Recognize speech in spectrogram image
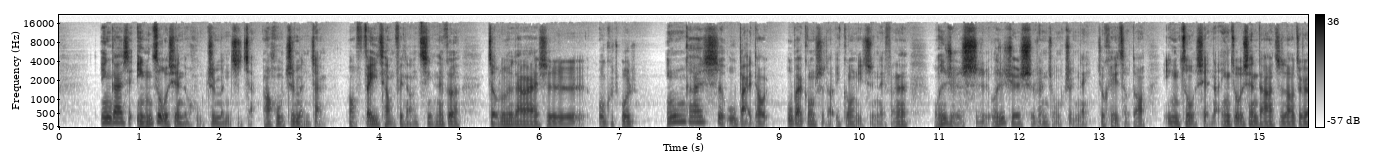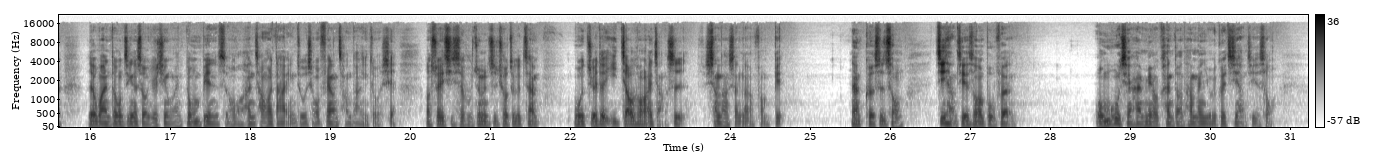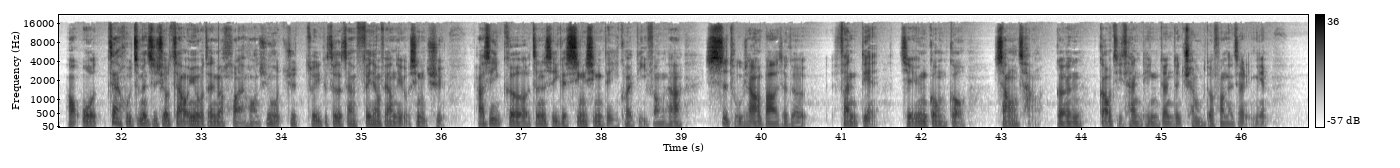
应该是银座线的虎之门之站啊，虎之门站哦，非常非常近。那个走路是大概是我我应该是五百到。五百公尺到一公里之内，反正我是觉得十，我就觉得十分钟之内就可以走到银座线的。银座线大家知道，这个我在玩东京的时候，尤其玩东边的时候，很常会搭银座线。我非常常搭银座线啊，所以其实虎之门之丘这个站，我觉得以交通来讲是相当相当方便。那可是从机场接送的部分，我目前还没有看到他们有一个机场接送。好，我在虎之门之丘站，因为我在那边晃来晃去，因为我就对一个这个站非常非常的有兴趣。它是一个真的是一个新兴的一块地方，它试图想要把这个饭店、捷运共构、商场跟高级餐厅等等全部都放在这里面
